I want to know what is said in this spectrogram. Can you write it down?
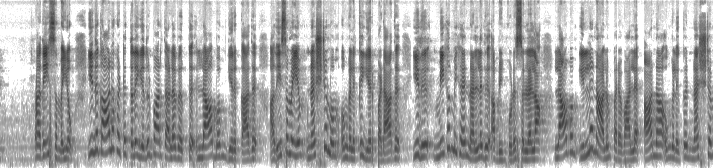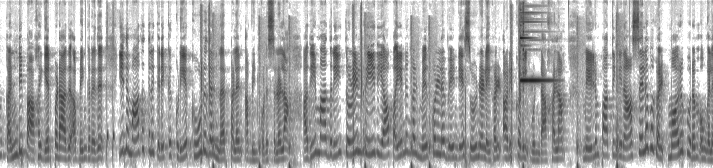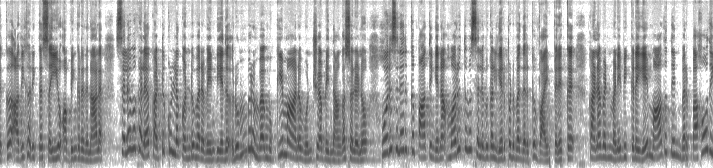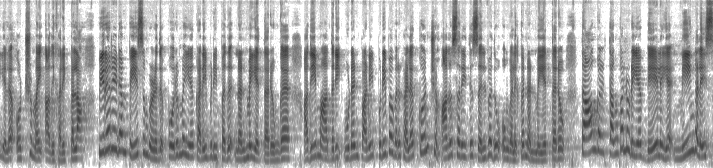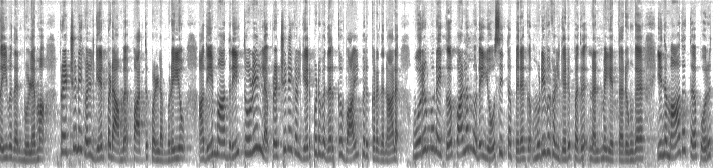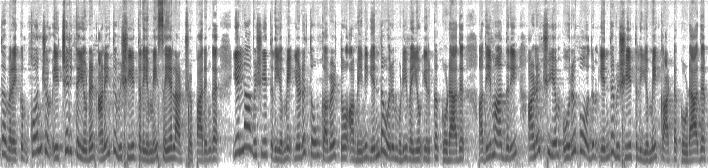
அதே சமயம் இந்த காலகட்டத்தில் எதிர்பார்த்த அளவிற்கு லாபம் இருக்காது. அதே சமயம் நஷ்டமும் உங்களுக்கு ஏற்படாது. இது மிக மிக நல்லது அப்படின்னு கூட சொல்லலாம். லாபம் இல்லைனாலும் பரவாயில்ல. ஆனால் உங்களுக்கு நஷ்டம் கண்டிப்பாக ஏற்படாது அப்படிங்கிறது இந்த மாதத்தில் கிடைக்கக்கூடிய கூடுதல் நற்பலன் அப்படின்னு கூட சொல்லலாம். அதே மாதிரி தொழில் ரீதியாக பயணங்கள் மேற்கொள்ள வேண்டிய சூழ்நிலைகள் அடிக்கடி உண்டாகலாம். மேலும் பார்த்தீங்கன்னா செலவுகள் மறுபுறம் உங்களுக்கு அதிகரிக்க செய்யும் அப்படிங்கிறதுனால செலவுகளை கட்டுக்குள்ளே கொண்டு வர வேண்டியது ரொம்ப ரொம்ப முக்கியமான ஒன்று அப்படின்னு தாங்க சொல்லணும். ஒரு சிலருக்கு பார்த்தீங்கன்னா மருத்துவ செலவுகள் ஏற்படுவதற்கு வாய்ப்பு இருக்குது கணவன் மனைவிக்கிடையே மாதத்தின் பகுதியில் ஒற்றுமை அதிகரிக்கலாம். பிறரிடம் பேசும் பொழுது பொறுமையை கடைபிடிப்பது நன்மையை தருங்க. அதே மாதிரி உடன் பணி புரிபவர்களை கொஞ்சம் அனுசரித்து செல்வதும் உங்களுக்கு நன்மையை தரும். தாங்கள் தங்களுடைய வேலையை நீங்களே செய்வதன் மூலமா பிரச்சனைகள் ஏற்படாமல் பார்த்து கொள்ள முடியும். அதே மாதிரி தொழிலில் பிரச்சனைகள் ஏற்படுவதற்கு வாய்ப்பு இருக்கிறதுனால ஒரு முறைக்கு பல முறை யோசித்த பிறகு முடிவுகள் எடுப்பது நன்மையை தருங்க. இந்த மாதத்தை பொறுத்த வரைக்கும் கொஞ்சம் எச்சரிக்கையுடன் அனைத்து விஷயத்திலையுமே செயலாற்ற பாருங்க. எல்லா விஷயத்திலையுமே எடுத்தோம் கவிழ்த்தோம் அப்படின்னு எந்த ஒரு முடிவையும் இருக்கக்கூடாது. அதே மாதிரி அலட்சியம் ஒருபோதும் எந்த விஷயத்திலையுமே காட்டக்கூடாது.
